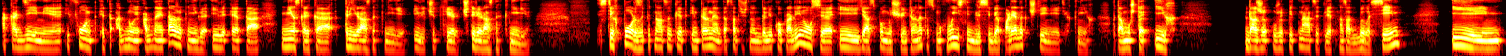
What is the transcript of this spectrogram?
Академия и фонд это одно, одна и та же книга, или это несколько, три разных книги, или четыре, четыре разных книги с тех пор за 15 лет интернет достаточно далеко продвинулся, и я с помощью интернета смог выяснить для себя порядок чтения этих книг, потому что их даже уже 15 лет назад было 7, и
